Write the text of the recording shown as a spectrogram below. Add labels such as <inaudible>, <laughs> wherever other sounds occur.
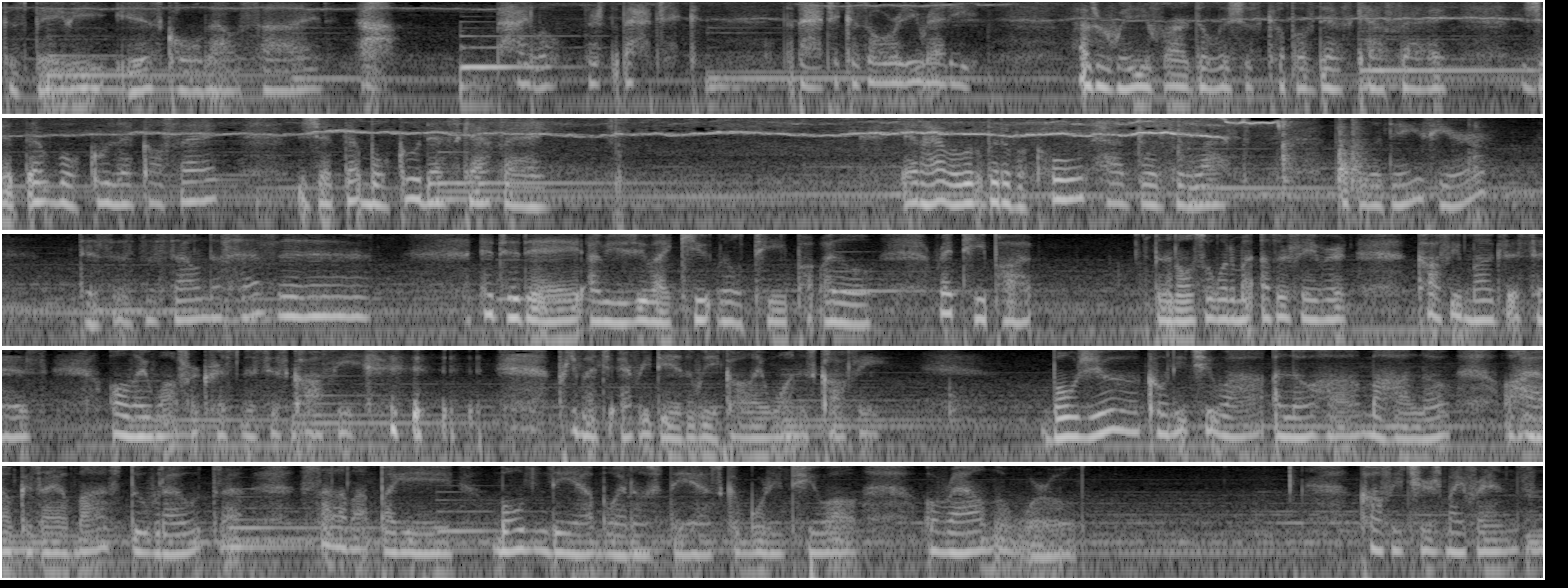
because baby, it is cold outside. <gasps> Milo, there's the magic. The magic is already ready. As we're waiting for our delicious cup of Nescafe. Je t'aime beaucoup le café. Je t'aime beaucoup Nescafe. And I have a little bit of a cold. Had one for the last couple of days here. This is the sound of heaven. And today I'm using my cute little teapot, my little red teapot but then also one of my other favorite coffee mugs that says, All I want for Christmas is coffee. <laughs> Pretty much every day of the week, all I want is coffee. Bonjour, konnichiwa, aloha, mahalo, ohayo gozaimasu, dubra utra, salamat pagi, bon dia, buenos dias, good morning to you all around the world. Coffee cheers, my friends.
